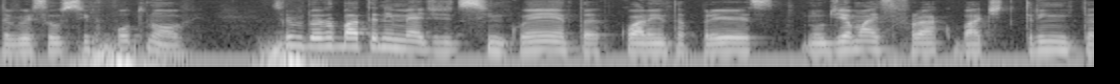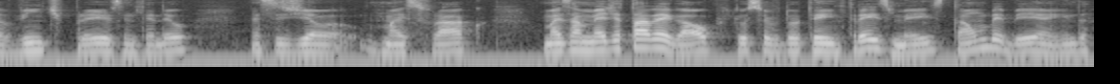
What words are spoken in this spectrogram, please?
da versão 5.9. O servidor está batendo em média de 50, 40 players. No dia mais fraco bate 30, 20 players, entendeu? Nesses dias mais fracos. Mas a média tá legal, porque o servidor tem 3 meses, tá um bebê ainda.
